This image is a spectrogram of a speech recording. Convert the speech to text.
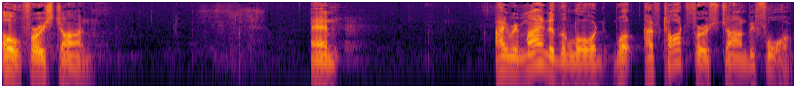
Oh, First John. And I reminded the Lord, well, I've taught First John before.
